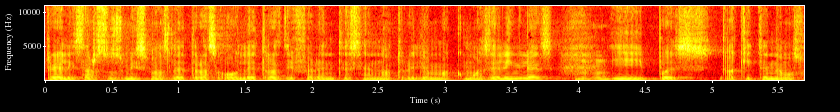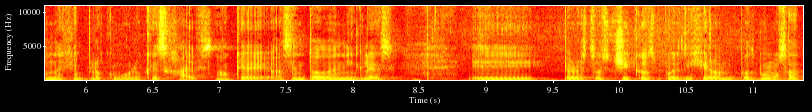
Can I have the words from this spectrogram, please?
realizar sus mismas letras o letras diferentes en otro idioma como es el inglés. Y pues aquí tenemos un ejemplo como lo que es Hives, ¿no? que hacen todo en inglés. pero estos chicos pues dijeron, pues vamos a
